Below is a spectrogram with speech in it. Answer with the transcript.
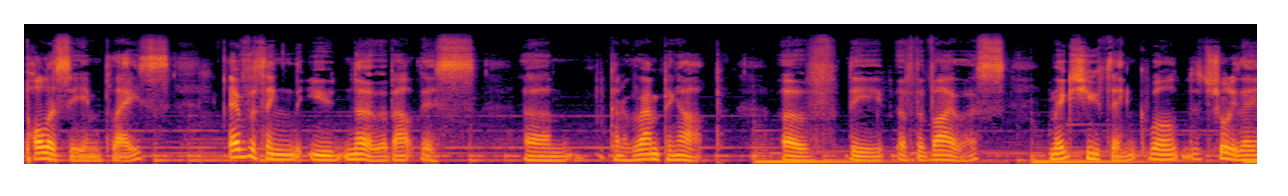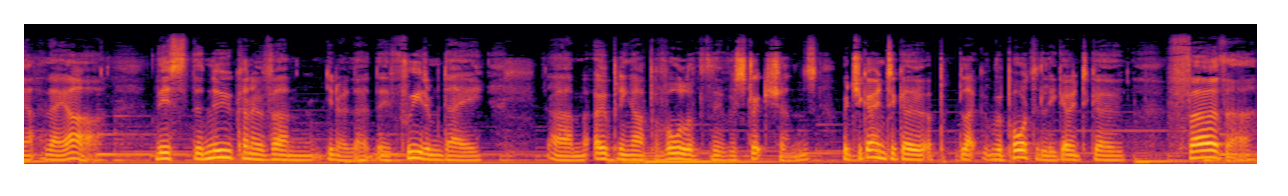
policy in place, everything that you know about this um, kind of ramping up of the of the virus makes you think, well, surely they they are. This the new kind of um, you know the, the Freedom Day um, opening up of all of the restrictions, which are going to go like reportedly going to go further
